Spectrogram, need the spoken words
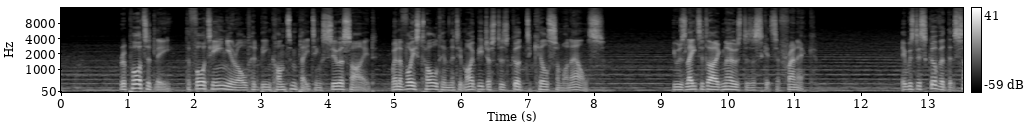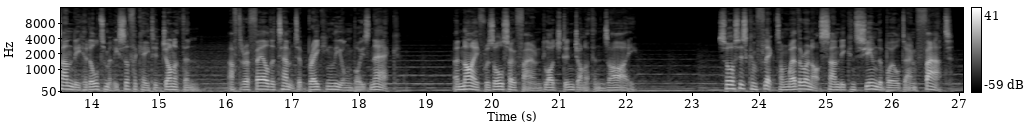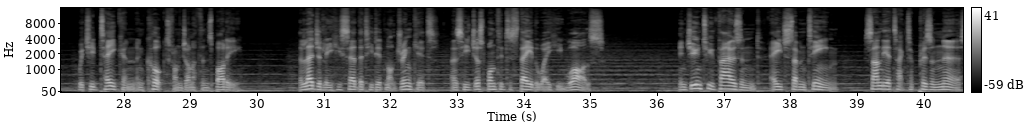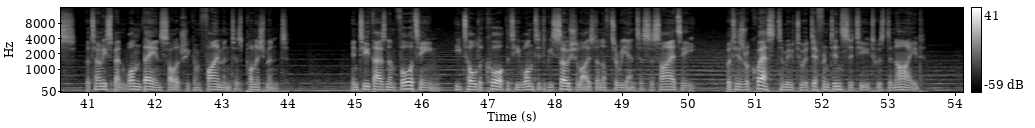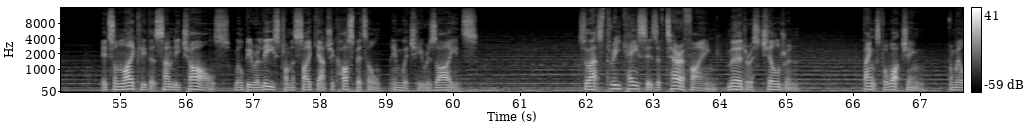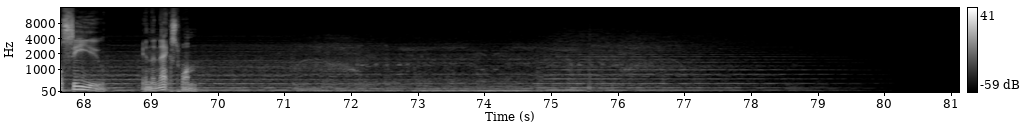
Reportedly, the 14 year old had been contemplating suicide when a voice told him that it might be just as good to kill someone else. He was later diagnosed as a schizophrenic. It was discovered that Sandy had ultimately suffocated Jonathan after a failed attempt at breaking the young boy's neck. A knife was also found lodged in Jonathan's eye. Sources conflict on whether or not Sandy consumed the boiled down fat, which he'd taken and cooked from Jonathan's body. Allegedly, he said that he did not drink it, as he just wanted to stay the way he was. In June 2000, aged 17, Sandy attacked a prison nurse, but only spent one day in solitary confinement as punishment. In 2014, he told a court that he wanted to be socialised enough to re enter society, but his request to move to a different institute was denied. It's unlikely that Sandy Charles will be released from the psychiatric hospital in which he resides. So that's three cases of terrifying, murderous children. Thanks for watching, and we'll see you in the next one.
